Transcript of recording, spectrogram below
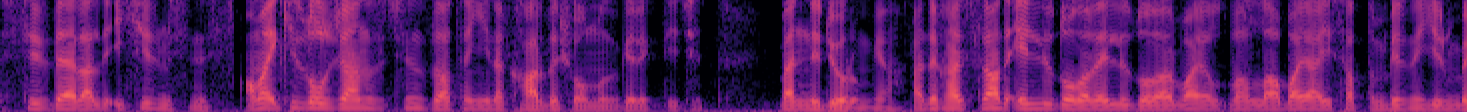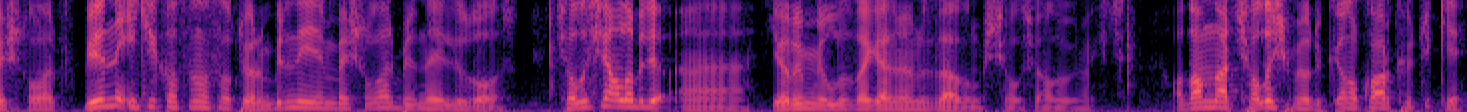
siz de herhalde ikiz misiniz? Ama ikiz olacağınız için zaten yine kardeş olmanız gerektiği için ben ne diyorum ya. Hadi kaç saat 50 dolar 50 dolar Vay, vallahi bayağı iyi sattım. Birini 25 dolar. Birini iki katına satıyorum. Birini 25 dolar birini 50 dolar. Çalışan alabiliyor. He, yarım yıldıza gelmemiz lazımmış çalışan alabilmek için. Adamlar çalışmıyor dükkan o kadar kötü ki.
